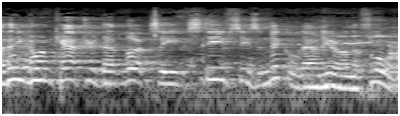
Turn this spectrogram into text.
I think Norm captured that look. See, Steve sees a nickel down here on the floor.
